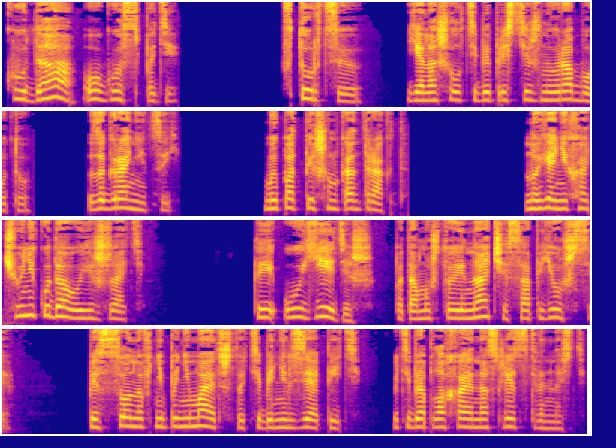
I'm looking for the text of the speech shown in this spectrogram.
«Куда, о господи?» «В Турцию. Я нашел тебе престижную работу. За границей. Мы подпишем контракт. Но я не хочу никуда уезжать. Ты уедешь, потому что иначе сопьешься. Бессонов не понимает, что тебе нельзя пить. У тебя плохая наследственность.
